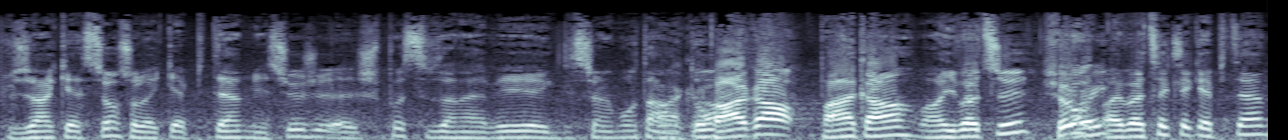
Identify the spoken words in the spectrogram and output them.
Plusieurs questions sur le capitaine, messieurs. Je ne sais pas si vous en avez glissé un mot tantôt. Pas encore. Pas encore? Bon, il va-tu? Chaud. On y va-tu avec le capitaine?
